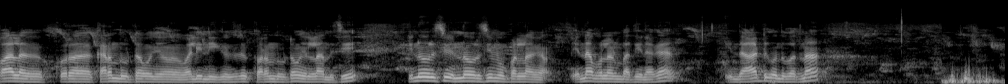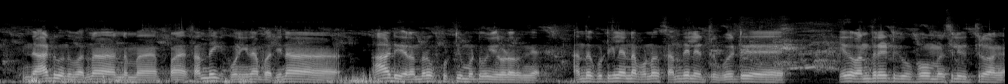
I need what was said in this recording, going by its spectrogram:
பாலை குற கறந்து விட்டால் கொஞ்சம் வலி நீக்கம் சொல்லிட்டு கறந்து விட்டோம். எல்லாம் இருந்துச்சு. இன்னொரு விஷயம் இன்னொரு விஷயமும் பண்ணலாங்க. என்ன பண்ணலான்னு பார்த்தீங்கன்னாக்கா இந்த ஆட்டுக்கு வந்து பார்த்தீங்கன்னா இந்த ஆட்டுக்கு வந்து பார்த்தீங்கன்னா நம்ம இப்போ சந்தைக்கு போனீங்கன்னா பார்த்தீங்கன்னா ஆடு இறந்துடும் குட்டி மட்டும் உயிரோட வருங்க. அந்த குட்டிகளை என்ன பண்ணுவோம் சந்தையில் எடுத்துகிட்டு போயிட்டு ஏதோ வந்த ரேட்டுக்கு போகும் சொல்லி விற்றுருவாங்க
